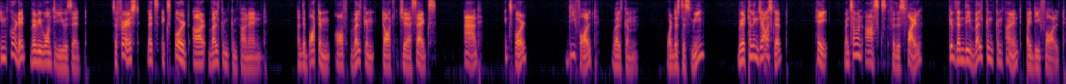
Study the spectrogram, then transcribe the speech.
import it where we want to use it. So first, let's export our welcome component. At the bottom of welcome.jsx, add export default welcome. What does this mean? We're telling JavaScript, hey, when someone asks for this file, give them the welcome component by default.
